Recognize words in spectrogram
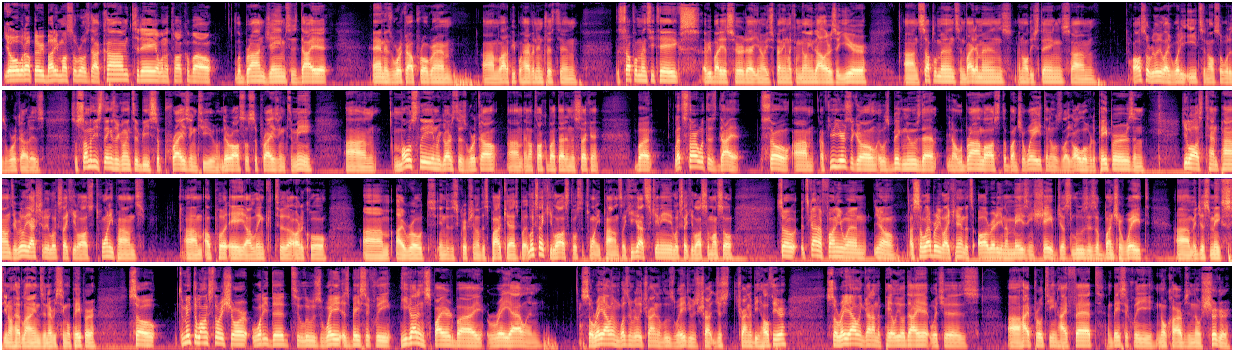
Yo, what up, everybody? MuscleRose.com. Today, I want to talk about LeBron James, his diet, and his workout program. Um, a lot of people have an interest in the supplements he takes. Everybody has heard that you know he's spending like a million dollars a year on supplements and vitamins and all these things. Um, also, really like what he eats and also what his workout is. So some of these things are going to be surprising to you. They're also surprising to me, um, mostly in regards to his workout, um, and I'll talk about that in a second. But let's start with his diet. So um, a few years ago, it was big news that you know LeBron lost a bunch of weight, and it was like all over the papers, and he lost ten pounds. It really actually looks like he lost twenty pounds. Um, I'll put a, a, link to the article um, I wrote in the description of this podcast, but it looks like he lost close to 20 pounds. Like he got skinny, it looks like he lost some muscle. So it's kind of funny when, you know, a celebrity like him that's already in amazing shape just loses a bunch of weight. Um, it just makes, you know, headlines in every single paper. So to make the long story short, what he did to lose weight is basically he got inspired by Ray Allen so Ray Allen wasn't really trying to lose weight. He was try- just trying to be healthier. So Ray Allen got on the paleo diet, which is uh, high protein, high fat, and basically no carbs and no sugar.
